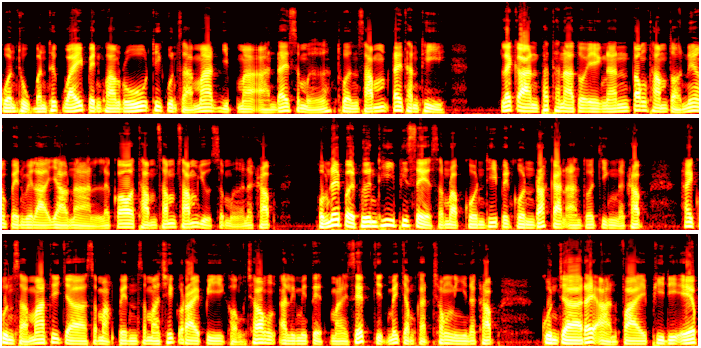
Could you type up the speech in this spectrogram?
ควรถูกบันทึกไว้เป็นความรู้ที่คุณสามารถหยิบมาอ่านได้เสมอ ทวนซ้ำได้ทันที และการพัฒนาตัวเองนั้นต้องทำต่อเนื่องเป็นเวลายาวนาน แล้วก็ทำซ้ำๆอยู่เสมอนะครับผมได้เปิดพื้นที่พิเศษสำหรับคนที่เป็นคนรักการอ่านตัวจริงนะครับ ให้คุณสามารถที่จะสมัครเป็นสมาชิกรายปีของช่อง Unlimited Mindset จิตไม่จำกัดช่องนี้นะครับ คุณจะได้อ่านไฟล์ PDF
